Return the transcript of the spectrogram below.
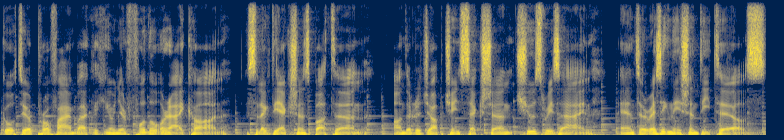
Go to your profile by clicking on your photo or icon. Select the Actions button. Under the Job Change section, choose Resign. Enter resignation details.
